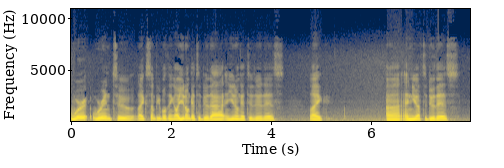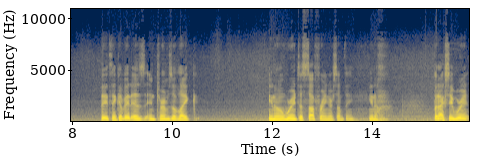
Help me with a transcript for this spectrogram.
we're we're into like some people think, oh, you don't get to do that and you don't get to do this, like, uh, and you have to do this. They think of it as in terms of like, you know, we're into suffering or something, you know. But actually, we're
